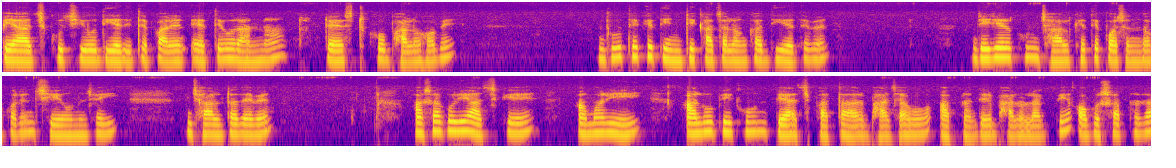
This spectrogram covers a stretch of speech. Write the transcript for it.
পেঁয়াজ কুচিও দিয়ে দিতে পারেন। এতেও রান্নার টেস্ট খুব ভালো হবে। দু থেকে তিনটি কাঁচা লঙ্কা দিয়ে দেবেন। যে যেরকম ঝাল খেতে পছন্দ করেন সেই অনুযায়ী ঝালটা দেবেন। আশা করি আজকে আমার এই আলু, বেগুন, পেঁয়াজ পাতার ভাজাও আপনাদের ভালো লাগবে। অবশ্য আপনারা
